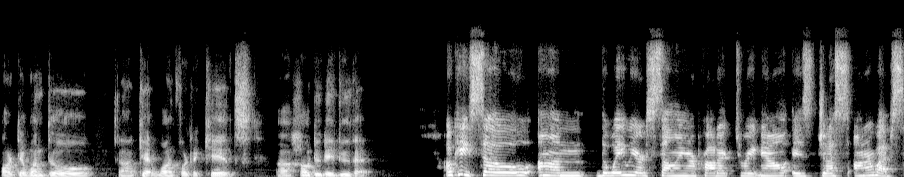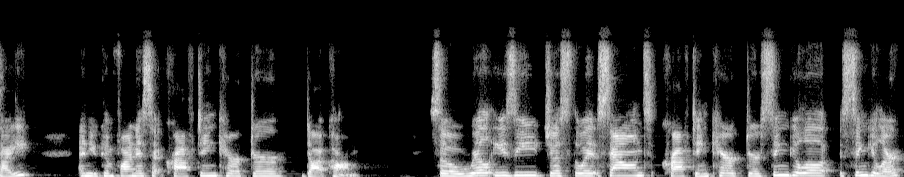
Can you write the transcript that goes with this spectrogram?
or they want to uh, get one for the kids, uh, how do they do that? Okay, so um, the way we are selling our product right now is just on our website, and you can find us at craftingcharacter.com. So real easy, just the way it sounds. Crafting character singular, singular.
